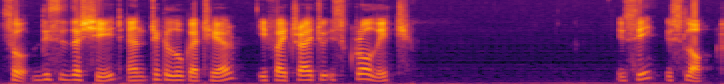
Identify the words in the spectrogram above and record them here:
so this is the sheet and take a look at here. If I try to scroll it you see it's locked.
